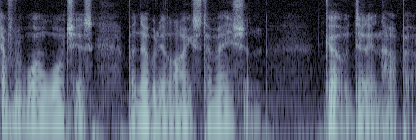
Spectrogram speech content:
everyone watches, but nobody likes to mention. Go, Dylan Harper.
